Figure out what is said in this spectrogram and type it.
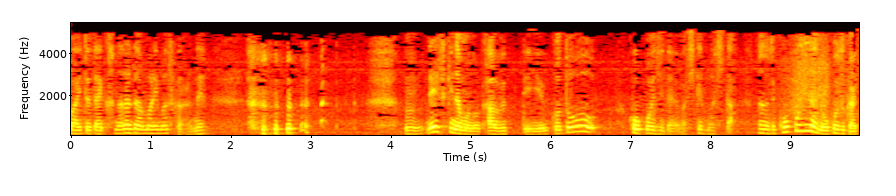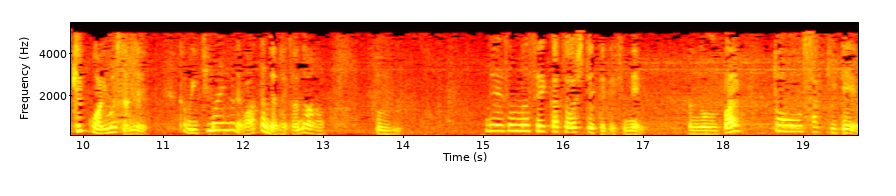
バイト代必ず余りますからね。うん、で好きなものを買うっていうことを高校時代はしてました。なので高校時代のお小遣い結構ありましたね。多分1万円ぐらいはあったんじゃないかな。うん。でそんな生活をしててですねあのバイト先で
